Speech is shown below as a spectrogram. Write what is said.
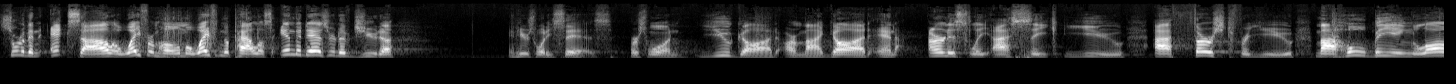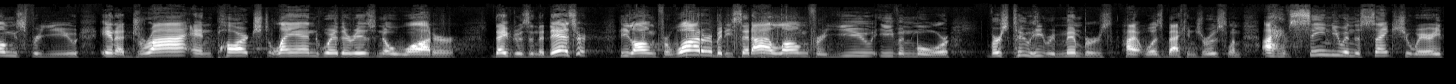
sort of in exile, away from home, away from the palace, in the desert of Judah. And here's what he says Verse 1 You, God, are my God, and earnestly I seek you. I thirst for you. My whole being longs for you in a dry and parched land where there is no water. David was in the desert. He longed for water, but he said, I long for you even more. Verse 2, he remembers how it was back in Jerusalem. I have seen you in the sanctuary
